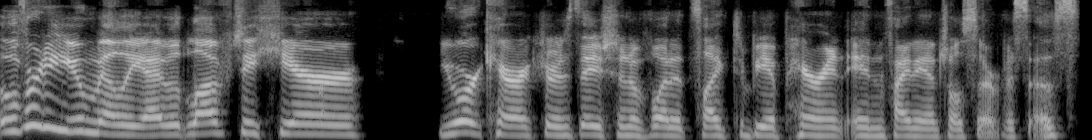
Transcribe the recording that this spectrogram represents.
Over to you, Millie. I would love to hear your characterization of what it's like to be a parent in financial services.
